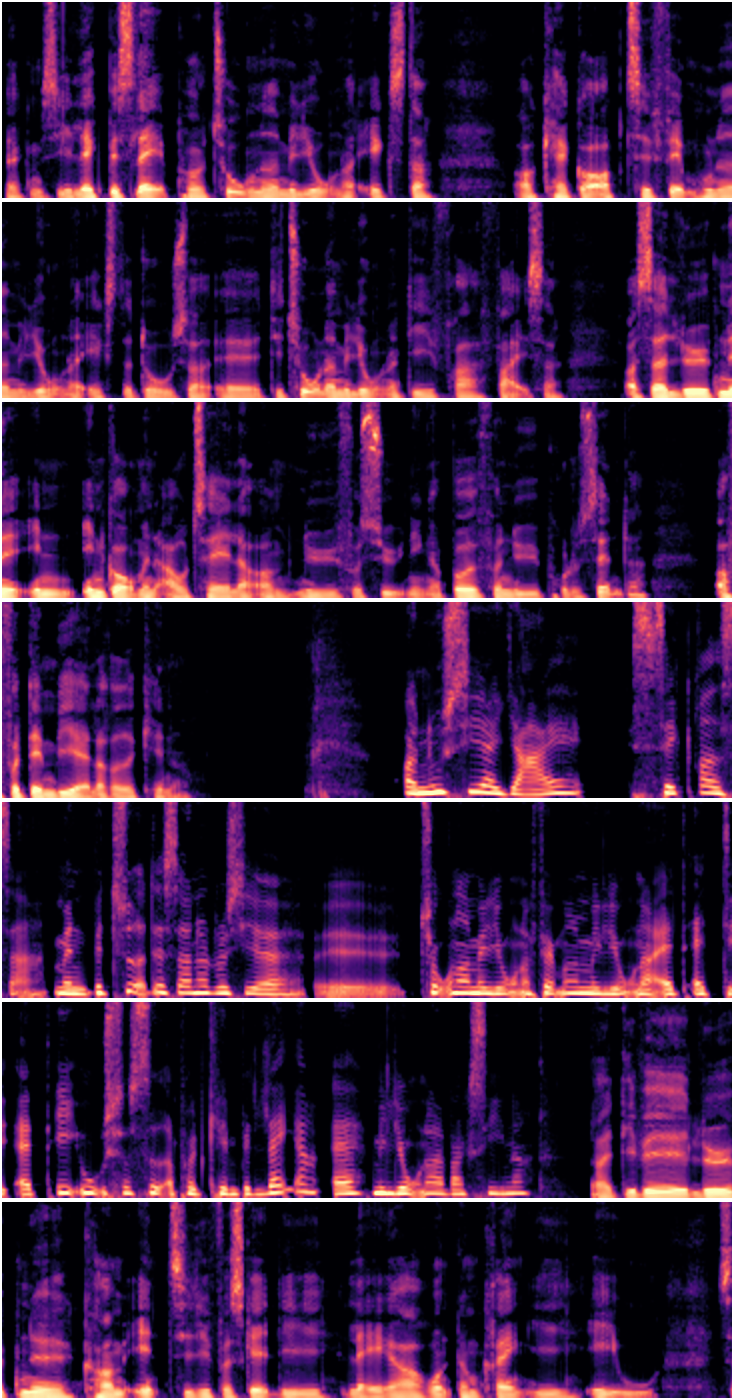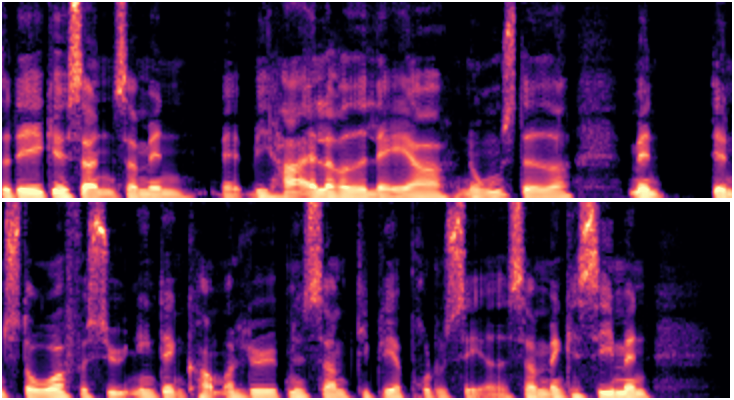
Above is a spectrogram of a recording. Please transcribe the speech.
hvad kan man sige, lægge beslag på 200 millioner ekstra og kan gå op til 500 millioner ekstra doser. Øh, de 200 millioner, de er fra Pfizer. Og så løbende indgår man aftaler om nye forsyninger, både for nye producenter og for dem, vi allerede kender. Og nu siger jeg sikret sig, men betyder det så, når du siger øh, 200 millioner, 500 millioner, at, at, at EU så sidder på et kæmpe lager af millioner af vacciner? Nej, de vil løbende komme ind til de forskellige lagre rundt omkring i EU. Så det er ikke sådan, som en, vi har allerede lagre nogle steder, men den store forsyning, den kommer løbende, som de bliver produceret. Så man kan sige, men,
